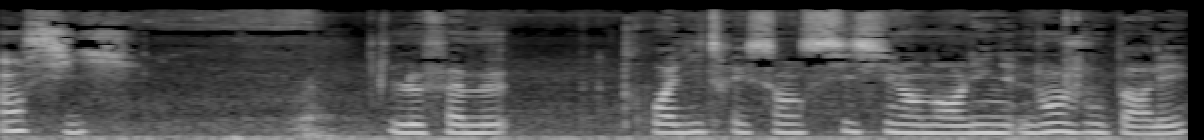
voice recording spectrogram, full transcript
ainsi. Le fameux 3 litres essence 6 cylindres en ligne dont je vous parlais.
